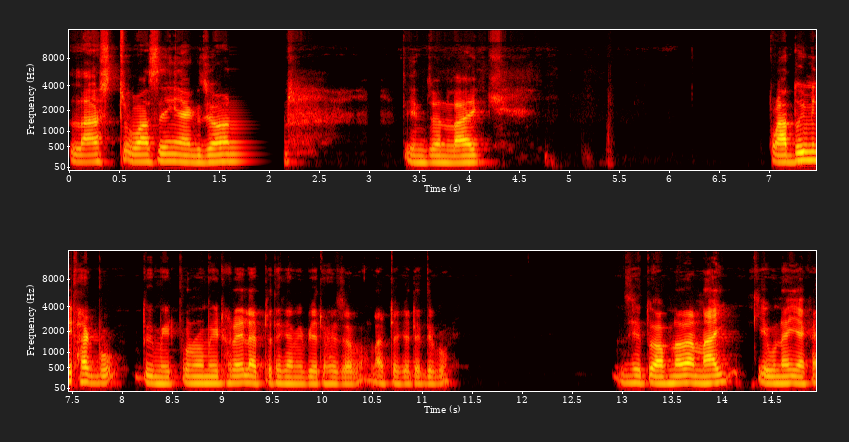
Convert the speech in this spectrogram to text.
লাস্ট ওয়াচিং একজন। তিনজন লাইক। আর ২ মিনিট থাকব। দুই মিনিট ১৫ মিনিট হলেই লাইভটা থেকে আমি বের হয়ে যাব। লাইভটা কেটে দেব। যেহেতু আপনারা নাই, কেউ নাই একা,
